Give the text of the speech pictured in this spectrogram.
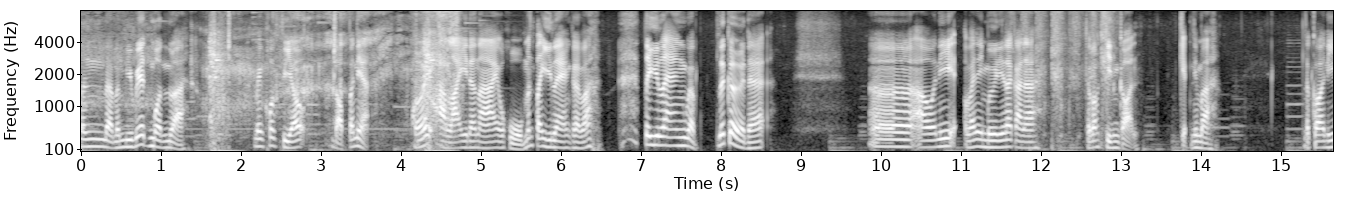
มันแบบมันมีเวทมนต์ว่ะแม่งโคตรเฟี้ยวดรอปปะเนี่ย เฮ้ย อะไรนะนาย โอ้โห มันตีแรงกันปะตีแรงแบบเหลือเกินนะ เออเอาอันนี้ไว้ในมือนี้แล้วกันนะ แล้วก็กินก่อน เก็บนี่มา แล้วก็อันนี้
